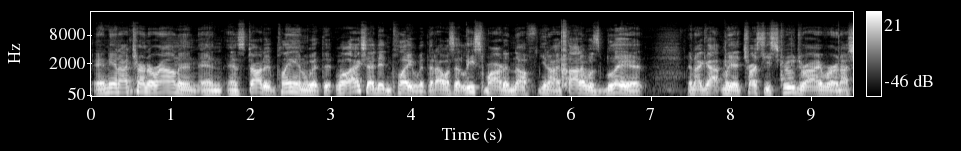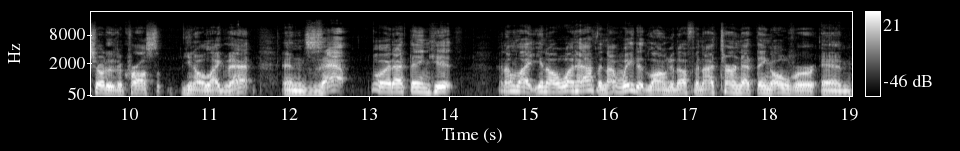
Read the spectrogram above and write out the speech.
And then I turned around and, and, and started playing with it. Well, actually, I didn't play with it. I was at least smart enough. You know, I thought it was bled. And I got me a trusty screwdriver and I showed it across, you know, like that. And zap, boy, that thing hit. And I'm like, you know, what happened? I waited long enough and I turned that thing over and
